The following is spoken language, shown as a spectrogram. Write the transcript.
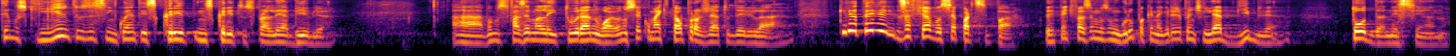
temos 550 inscritos para ler a Bíblia. Ah, vamos fazer uma leitura anual. Eu não sei como é que está o projeto dele lá. Queria até desafiar você a participar. De repente fazemos um grupo aqui na igreja para a gente ler a Bíblia toda nesse ano.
